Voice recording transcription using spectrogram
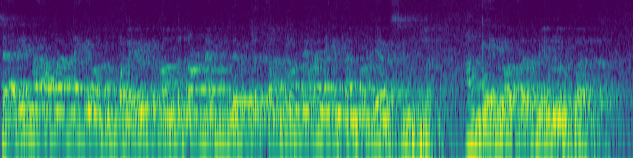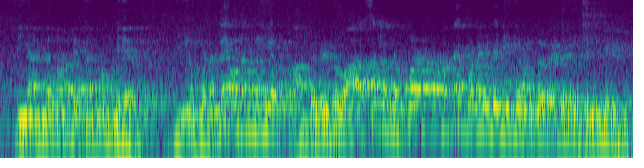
சரி நாம் இன்றைக்கி வந்து பழைய வீட்டுக்கு வந்துட்டோன்னே இந்த வீட்டில் தங்க வேண்டியெல்லாம் நீங்கள் தங்க வேண்டிய அவசியம் இல்லை. அங்கே இன்னொருத்தர் குடி வந்திருப்பார் நீங்கள் அங்கெல்லாம் போய் தங்க முடியாது. நீங்கள் உடனே உடனே நீங்கள் அந்த வீட்டு வாசலில் நிப்பாட்டின உடனே பழைய வீடு நீங்கள் உங்கள் வீட்டுக்கு திரும்பிடுவீங்க.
